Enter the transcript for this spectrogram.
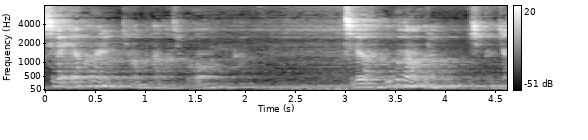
집에 에어컨을 켜놓고 나가지고 집에 가서 끄고 나오느라고 20분 늦었습니다.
